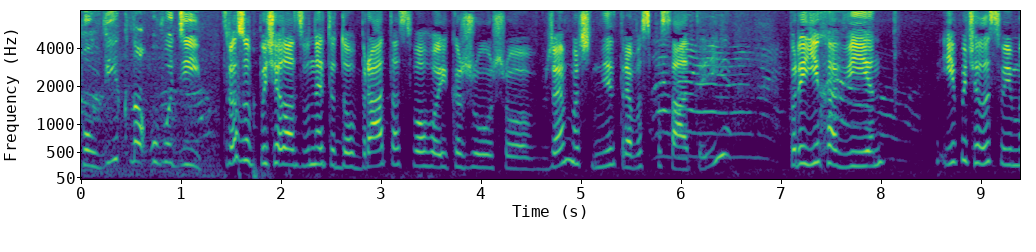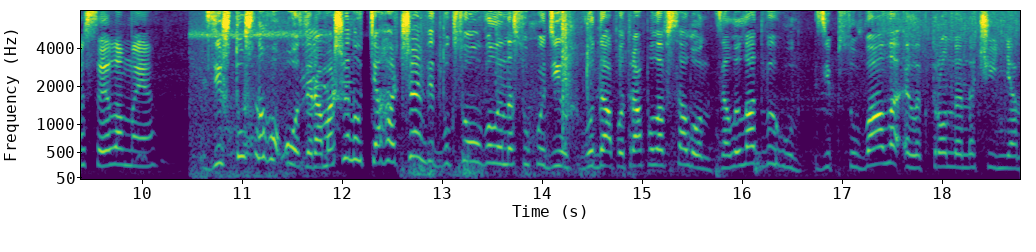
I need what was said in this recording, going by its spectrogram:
по вікна у воді. Зразу почала дзвонити до брата свого і кажу, що вже машині треба спасати. І приїхав він, і почали своїми силами. Зі штучного озера машину тягачем відбуксовували на суходіл. Вода потрапила в салон, залила двигун, зіпсувала електронне начиння.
